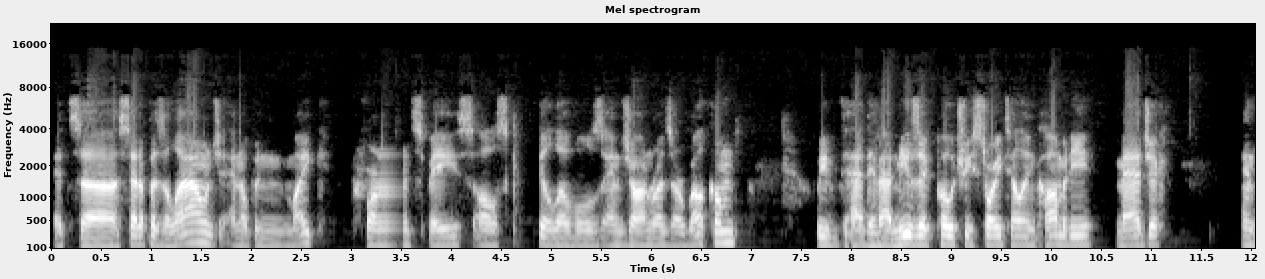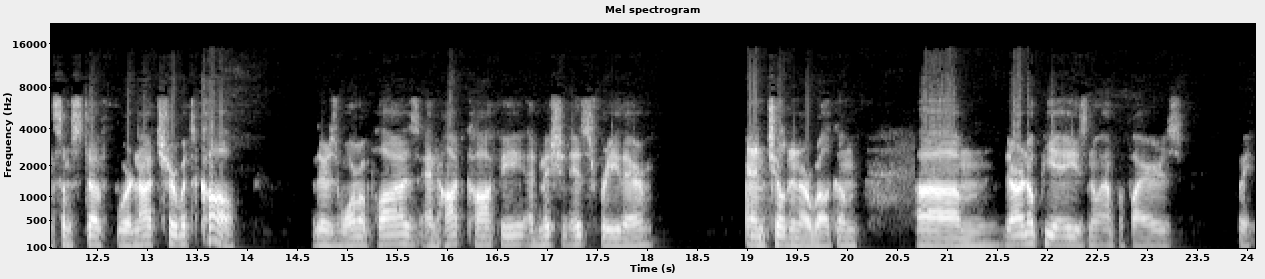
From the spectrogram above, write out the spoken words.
It's uh, set up as a lounge and open mic performance space. All skill levels and genres are welcomed. We've had they've had music, poetry, storytelling, comedy, magic, and some stuff we're not sure what to call. There's warm applause and hot coffee. Admission is free there, and children are welcome. Um, there are no PAs, no amplifiers. Wait,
